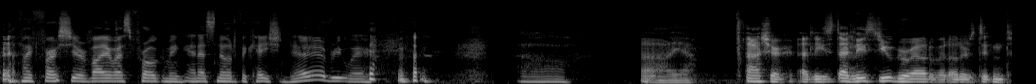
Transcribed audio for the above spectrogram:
die. My first year of iOS programming, and it's notification everywhere. oh, Ah, yeah. Ah, sure. At least, at least you grew out of it. Others didn't.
